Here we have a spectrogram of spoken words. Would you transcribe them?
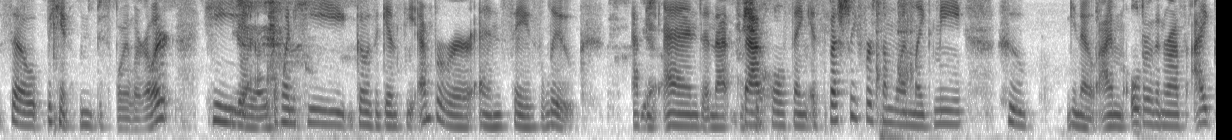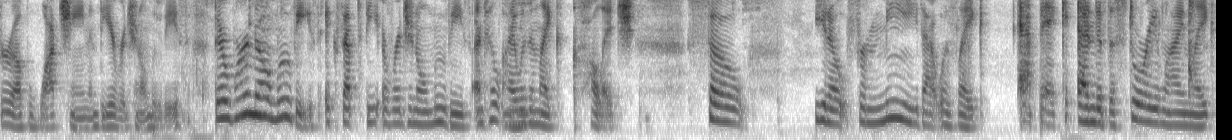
so you know, spoiler alert. He Yeah, yeah, when he goes against the Emperor and saves Luke at Yeah, the end, and that that sure. whole thing, especially for someone like me who. You know, I'm older than Russ. I grew up watching the original movies. There were no movies except the original movies until I Mm-hmm. was in like college. So, you know, for me, that was like epic end of the storyline. Like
